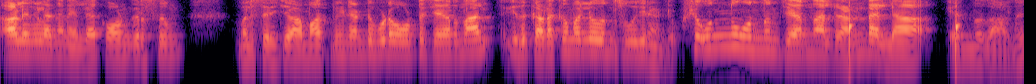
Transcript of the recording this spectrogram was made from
ആളുകൾ അങ്ങനെയല്ല. കോൺഗ്രസും മത്സരിച്ചു. ആം ആദ്മിയും രണ്ടും കൂടെ വോട്ട് ചേർന്നാൽ ഇത് കടക്കുമല്ലോ എന്ന് സൂചനയുണ്ട്. പക്ഷെ ഒന്നും ഒന്നും ചേർന്നാൽ രണ്ടല്ല എന്നതാണ്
